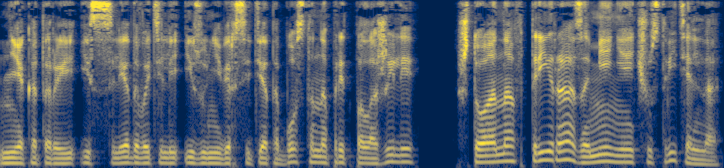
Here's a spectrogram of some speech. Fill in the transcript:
Некоторые исследователи из Университета Бостона предположили, что она в три раза менее чувствительна,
